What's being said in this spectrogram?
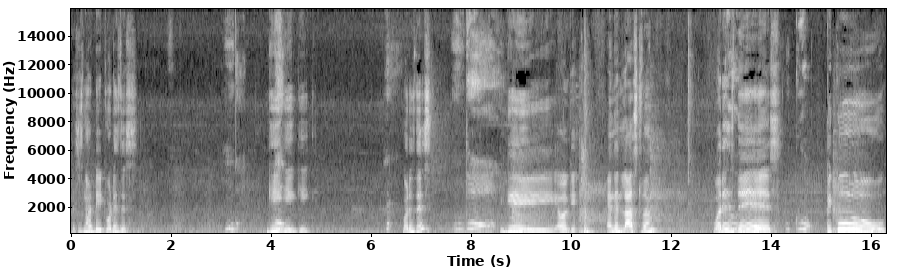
This is not date. What is this? Ghee, ghee, ghee. What is this? Ghee. Okay. And then last one. What is this? Piku.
